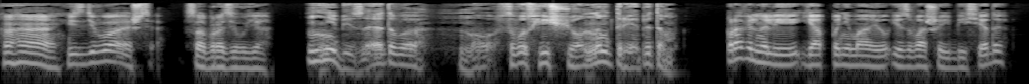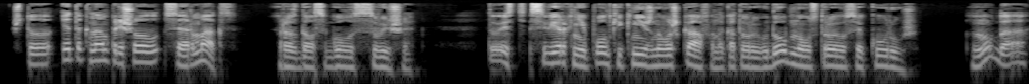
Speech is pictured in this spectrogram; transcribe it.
Ага, издеваешься, сообразил я. Не без этого, но с восхищенным трепетом. Правильно ли я понимаю из вашей беседы, что это к нам пришел сэр Макс? раздался голос свыше то есть с верхней полки книжного шкафа, на которой удобно устроился Куруш. Ну да,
